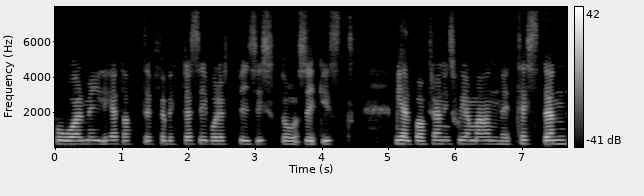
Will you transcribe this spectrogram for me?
får möjlighet att eh, förbättra sig både fysiskt och psykiskt med hjälp av träningsscheman, testen,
